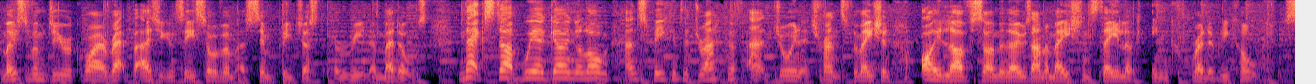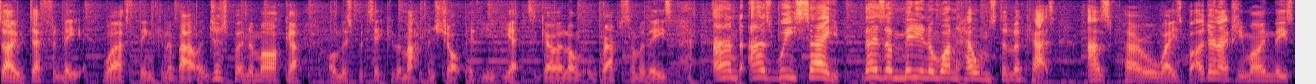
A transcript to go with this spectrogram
Most of them do require rep, but as you can see, some of them are simply just arena medals. Next up, we are going along and speaking to Dracoth at Join Transformation. I love some of those animations. They look incredibly cool. So definitely worth thinking about and just putting a marker on this particular map and shop if you've yet to go along and grab some of these. And as we say, there's a million and one helms to look at as per always, but I don't actually mind these.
